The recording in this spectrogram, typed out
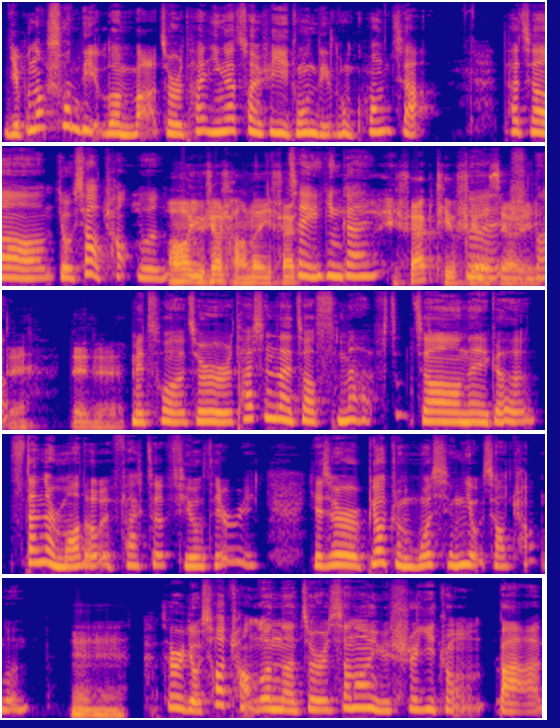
也不能说理论吧，就是它应该算是一种理论框架，它叫有效场论。哦，有效场论 effect 这应该 effective field theory，的对对对。没错，就是它现在叫 SMAP，叫那个 Standard Model Effective Field Theory，也就是标准模型有效场论。嗯嗯就是有效场论呢，就是相当于是一种把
